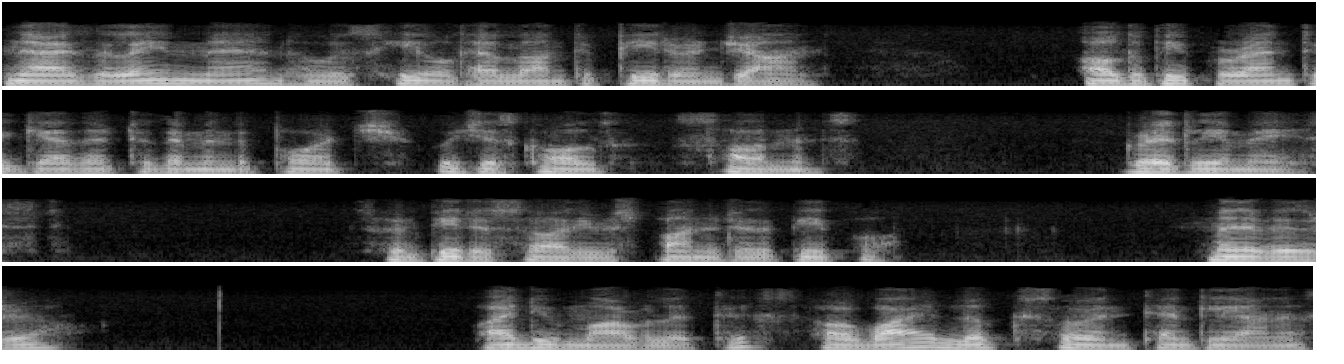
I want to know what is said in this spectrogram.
Now, as the lame man who was healed held on to Peter and John, all the people ran together to them in the porch, which is called Solomon's, greatly amazed. So when Peter saw it, he responded to the people, Men of Israel, why do you marvel at this? Or why look so intently on us,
